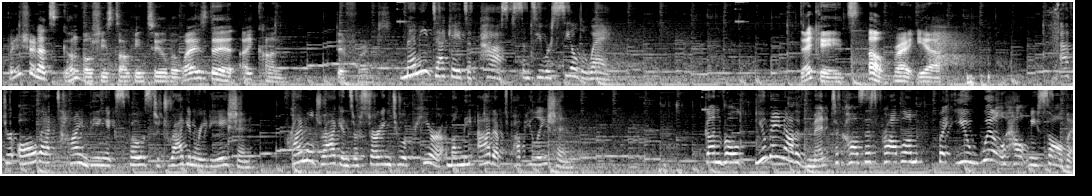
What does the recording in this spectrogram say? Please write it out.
Pretty sure that's Gunvolt she's talking to, but why is the icon different? Many decades have passed since you were sealed away. Decades? Oh, right, yeah. After all that time being exposed to dragon radiation, primal dragons are starting to appear among the adept population. Gunvolt, you may not have meant to cause this problem, but you will help me solve it.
